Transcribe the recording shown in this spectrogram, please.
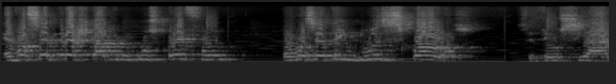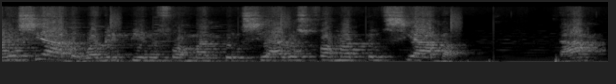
é você prestar concurso para EFUM. Então você tem duas escolas. Você tem o CIAGA e o CIABA. O Agripino é formado pelo CIAGA, eu sou formado pelo CIABA. Tá?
